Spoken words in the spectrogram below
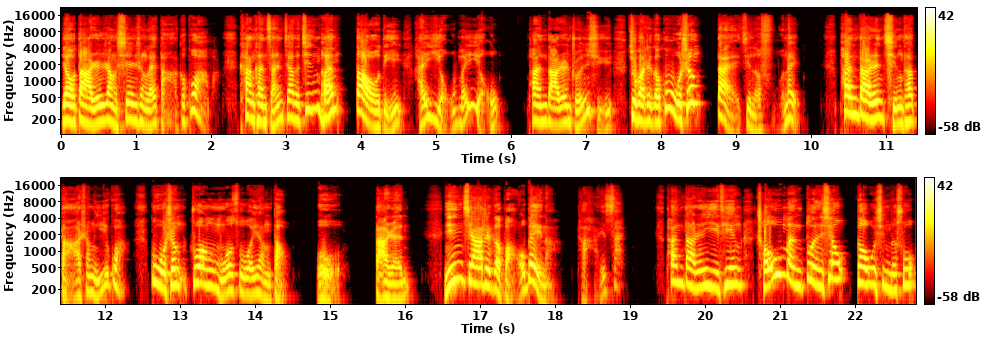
要大人让先生来打个卦吧，看看咱家的金盆到底还有没有。潘大人准许，就把这个顾生带进了府内。潘大人请他打上一卦，顾生装模作样道：“哦，大人，您家这个宝贝呢？他还在。”潘大人一听，愁闷顿消，高兴地说：“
